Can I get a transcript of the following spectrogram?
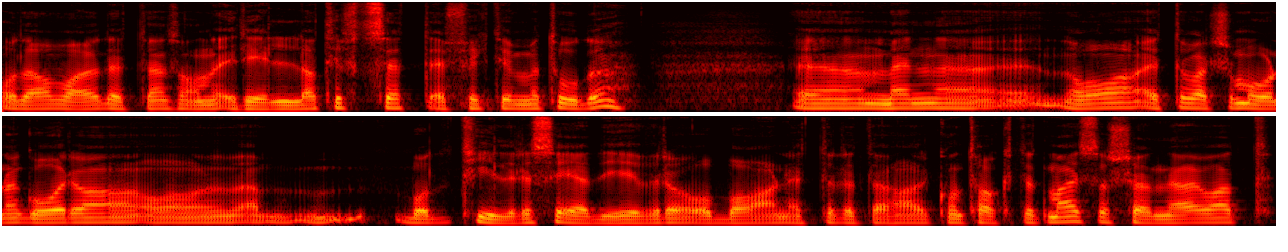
Og da var jo dette en sånn relativt sett effektiv metode. Uh, men uh, nå, etter hvert som årene går, og, og både tidligere sædgivere og barn etter dette har kontaktet meg, så skjønner jeg jo at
